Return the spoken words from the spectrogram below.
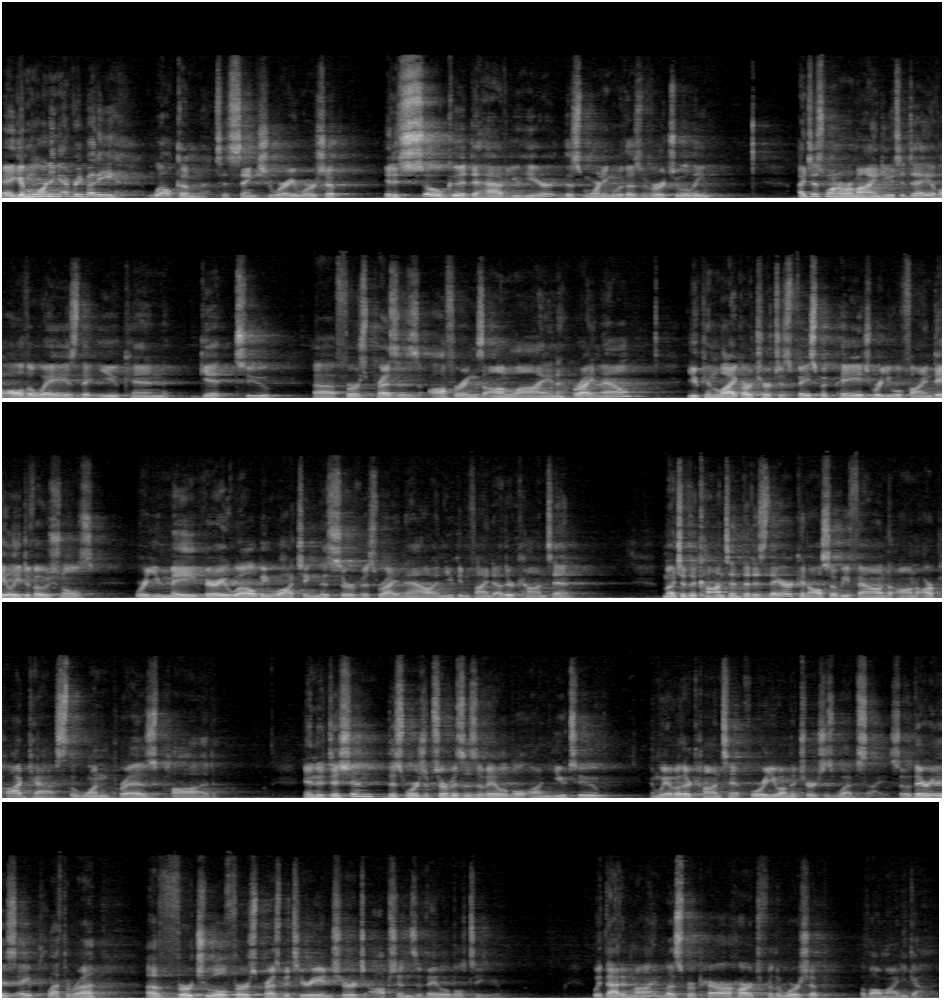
Hey, good morning, everybody. Welcome to Sanctuary Worship. It is so good to have you here this morning with us virtually. I just want to remind you today of all the ways that you can get to uh, First Pres's offerings online right now. You can like our church's Facebook page where you will find daily devotionals, where you may very well be watching this service right now, and you can find other content. Much of the content that is there can also be found on our podcast, the One Pres Pod. In addition, this worship service is available on YouTube, and we have other content for you on the church's website. So there is a plethora of virtual First Presbyterian Church options available to you. With that in mind, let's prepare our hearts for the worship of Almighty God.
